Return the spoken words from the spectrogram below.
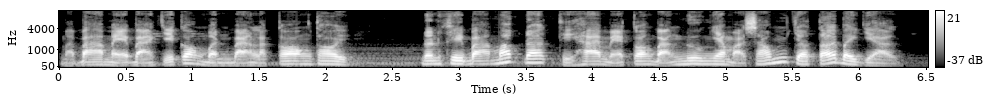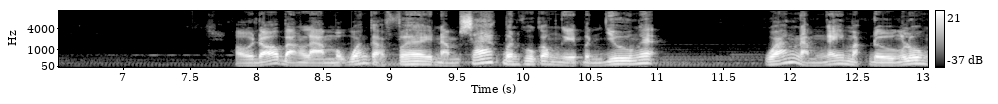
Mà ba mẹ bạn chỉ có mình bạn là con thôi. Nên khi ba mất đó Thì hai mẹ con bạn nương nhau mà sống cho tới bây giờ. Hồi đó bạn làm một quán cà phê Nằm sát bên khu công nghiệp Bình Dương á. Quán nằm ngay mặt đường luôn.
